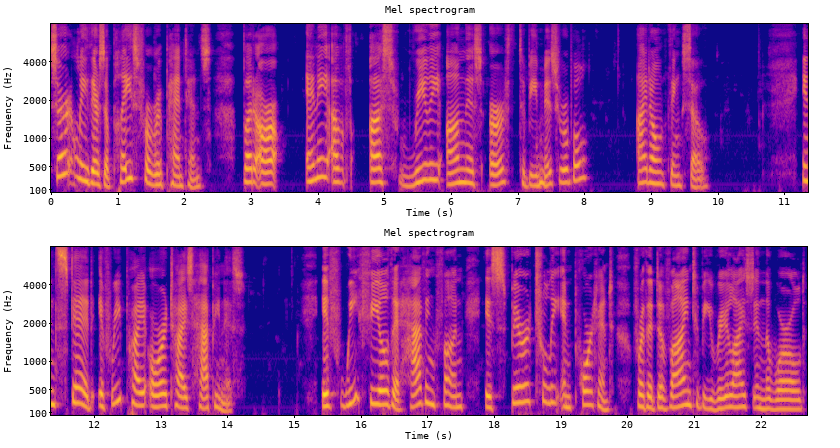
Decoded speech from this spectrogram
Certainly, there's a place for repentance, but are any of us really on this earth to be miserable? I don't think so. Instead, if we prioritize happiness, if we feel that having fun is spiritually important for the divine to be realized in the world,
